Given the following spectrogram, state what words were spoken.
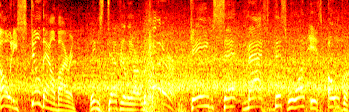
Oh, and he's still down, Byron. Things definitely aren't looking... Cutter! Game, set, match. This one is over.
